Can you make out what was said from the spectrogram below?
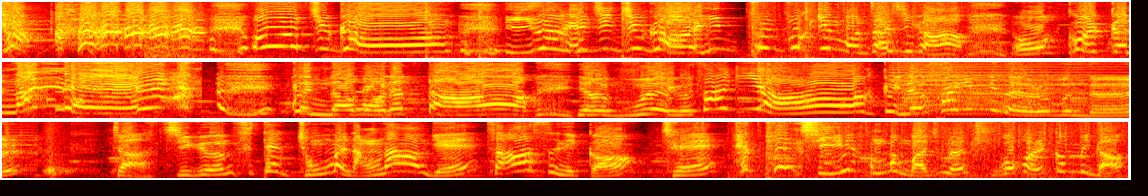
가! 어 주공 이상해진 주공 이 풀포켓몬 자식아! 어골 끝났네! 끝나버렸다! 야 뭐야 이거 사기야! 그냥 사기입니다 여러분들. 자 지금 스택 정말 낭낭하게 쌓았으니까 제 핵펀치 한 번 맞으면 죽어버릴 겁니다.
